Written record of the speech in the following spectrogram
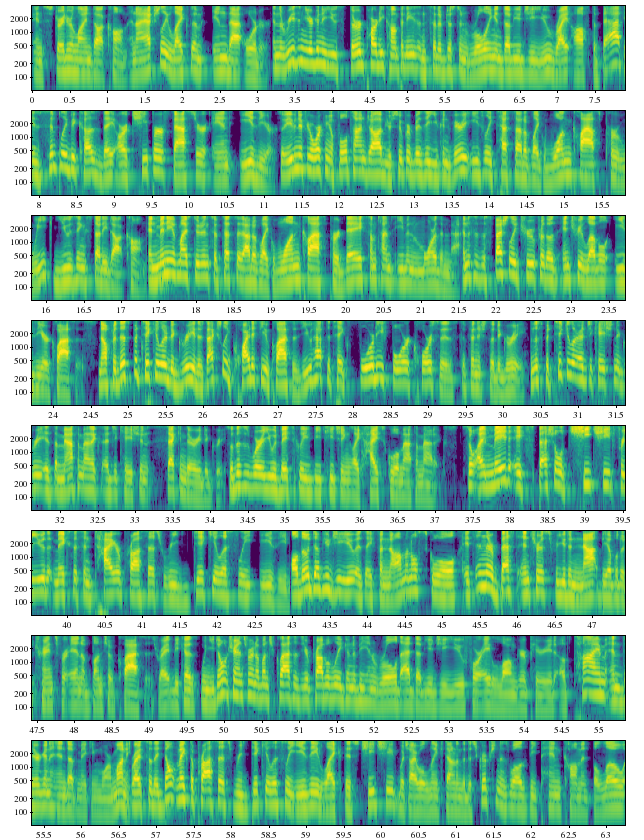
and straighterline.com. And I actually like them in that order. And the reason you're gonna use third-party companies instead of just enrolling in WGU right off the bat is simply because they are cheaper, faster, and easier. So even if you're working a full-time job, you're super busy, you can very easily test out of like one class per week using study.com. And many of my students have tested out of like one class per day, sometimes even more than that. And this is especially true for those entry-level easier classes. Now for this particular degree, there's actually quite a few classes. You have to take 44 courses to finish finish the degree. And this particular education degree is the mathematics education secondary degree. So this is where you would basically be teaching like high school mathematics. So I made a special cheat sheet for you that makes this entire process ridiculously easy. Although WGU is a phenomenal school, it's in their best interest for you to not be able to transfer in a bunch of classes, right? Because when you don't transfer in a bunch of classes, you're probably gonna be enrolled at WGU for a longer period of time and they're gonna end up making more money, right? So they don't make the process ridiculously easy like this this cheat sheet, which I will link down in the description as well as the pinned comment below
